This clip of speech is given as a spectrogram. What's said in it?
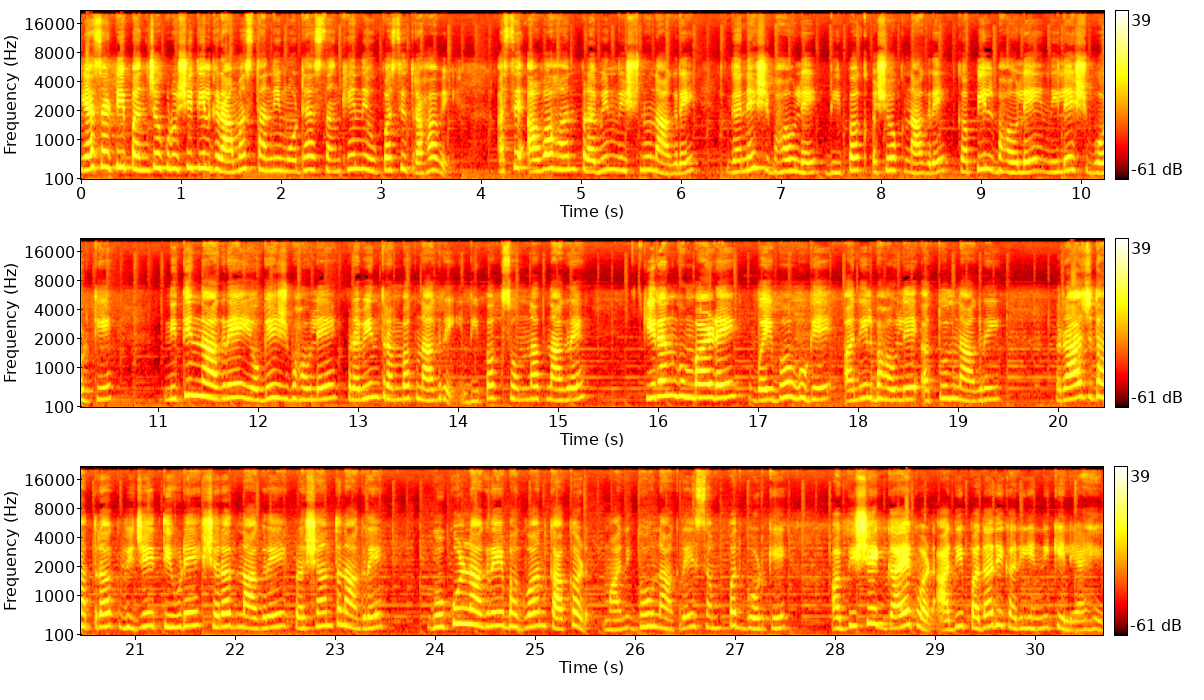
यासाठी पंचकृषीतील ग्रामस्थांनी मोठ्या संख्येने उपस्थित राहावे असे आवाहन प्रवीण विष्णू नागरे गणेश भावले दीपक अशोक नागरे कपिल भावले निलेश बोडके नितीन नागरे योगेश भावले प्रवीण त्र्यंबक नागरे दीपक सोमनाथ नागरे किरण गुंबाडे वैभव घुगे अनिल भावले अतुल नागरे राज धात्रक विजय तिवडे शरद नागरे प्रशांत नागरे गोकुळ नागरे भगवान काकड माणिकभाऊ नागरे संपत गोडके अभिषेक गायकवाड आदी पदाधिकारी यांनी केले आहे.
